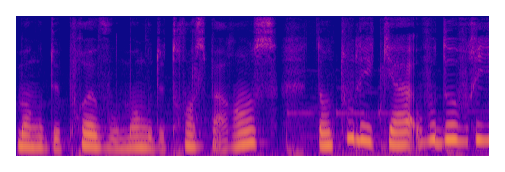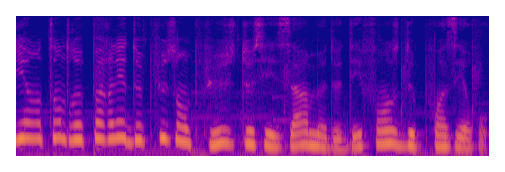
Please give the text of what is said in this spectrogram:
Manque de preuves ou manque de transparence, dans tous les cas, vous devriez entendre parler de plus en plus de ces armes de défense 2.0.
